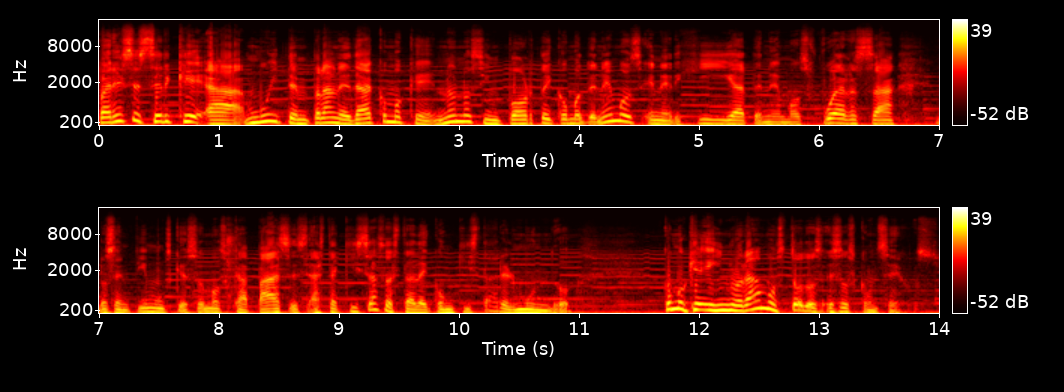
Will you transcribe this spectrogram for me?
parece ser que a muy temprana edad como que no nos importa y como tenemos energía, tenemos fuerza, nos sentimos que somos capaces hasta quizás hasta de conquistar el mundo, como que ignoramos todos esos consejos.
